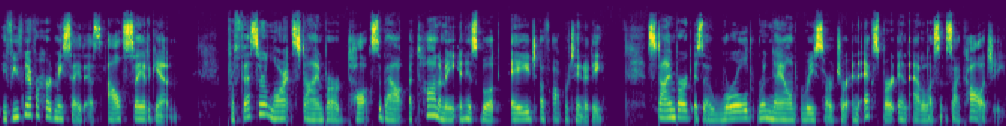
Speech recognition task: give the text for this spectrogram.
If you've never heard me say this, I'll say it again. Professor Laurence Steinberg talks about autonomy in his book Age of Opportunity. Steinberg is a world renowned researcher and expert in adolescent psychology.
